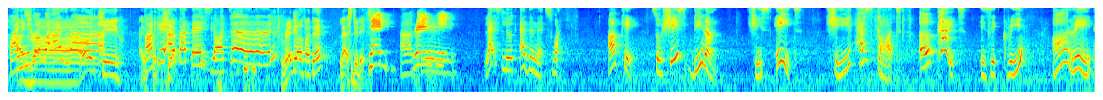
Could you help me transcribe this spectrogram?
One unicorn for Azra. Okay. I Okay, here. Al-Fateh, it's your turn. Ready, Al-Fateh? Let's do this. Red. Okay. Let's look at the next one. Okay. So she's Dina. She's eight. She has got a kite. Is it green or red?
